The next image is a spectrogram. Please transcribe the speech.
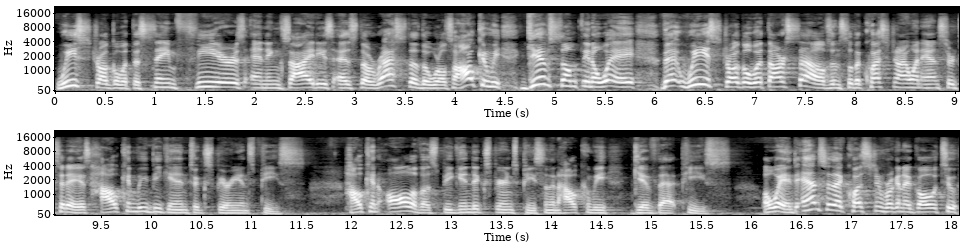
We struggle with the same fears and anxieties as the rest of the world. So, how can we give something away that we struggle with ourselves? And so, the question I want to answer today is how can we begin to experience peace? How can all of us begin to experience peace? And then, how can we give that peace away? And to answer that question, we're going to go to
